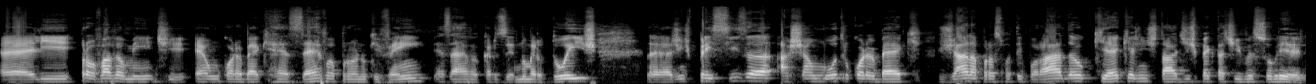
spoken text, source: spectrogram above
É, ele provavelmente é um quarterback reserva para o ano que vem, reserva, quero dizer, número 2. É, a gente precisa achar um outro quarterback já na próxima temporada. O que é que a gente está de expectativas sobre ele?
